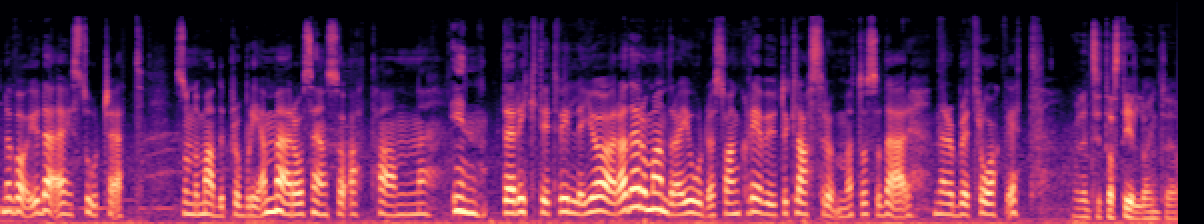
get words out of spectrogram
Det var ju det i stort sett som de hade problem med och sen så att han inte riktigt ville göra det de andra gjorde så han klev ut i klassrummet och sådär när det blev tråkigt. Han ville inte sitta still och inte...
